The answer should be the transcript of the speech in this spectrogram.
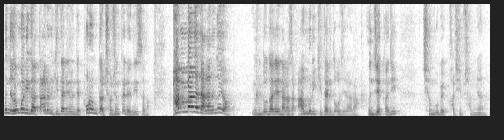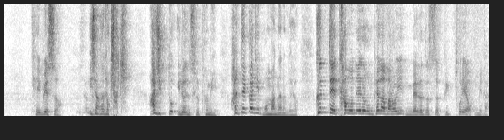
근데 어머니가 딸을 기다리는데 보름달 초생달이 어디 있어? 막 밤마다 나가는 거예요. 영도다리에 나가서 아무리 기다려도 오질 않아. 언제까지? 1983년 KBS 이상가족 찾기. 아직도 이런 슬픔이 할 때까지 못 만나는 거예요. 그때 타고 내려온 배가 바로 이 메르더스 빅토리아호입니다.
